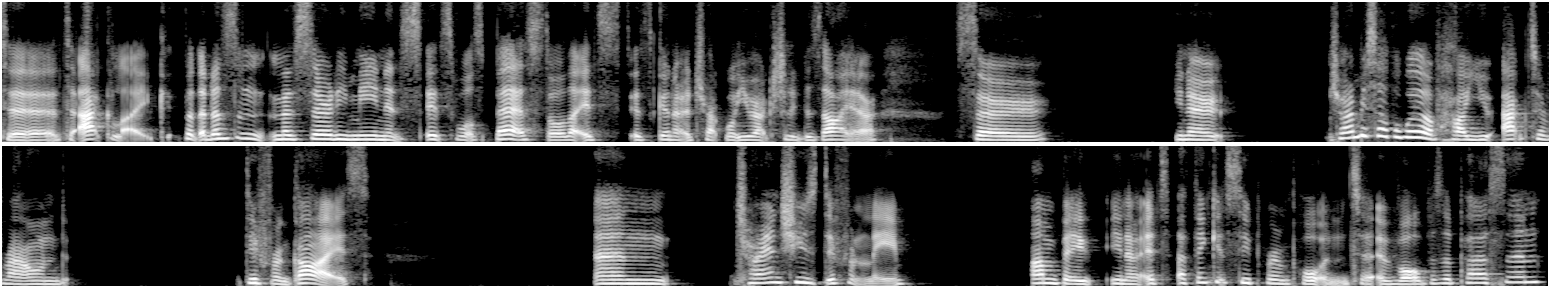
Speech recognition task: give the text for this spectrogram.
to to act like but that doesn't necessarily mean it's it's what's best or that it's it's going to attract what you actually desire. So you know try and be self-aware of how you act around different guys and try and choose differently. I'm big you know it's i think it's super important to evolve as a person.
